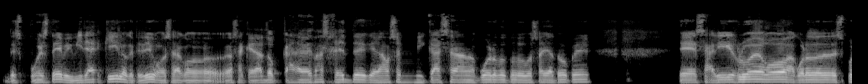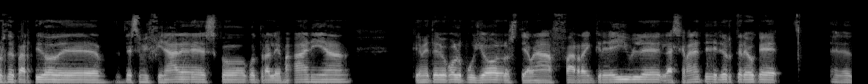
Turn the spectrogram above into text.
después de vivir aquí, lo que te digo, o sea, con- o sea quedando cada vez más gente, quedamos en mi casa, me acuerdo, todos ahí a tope. Eh, salir luego, me acuerdo después del partido de, de semifinales co- contra Alemania, que mete el gol Puyol, hostia, una farra increíble. La semana anterior creo que eh,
